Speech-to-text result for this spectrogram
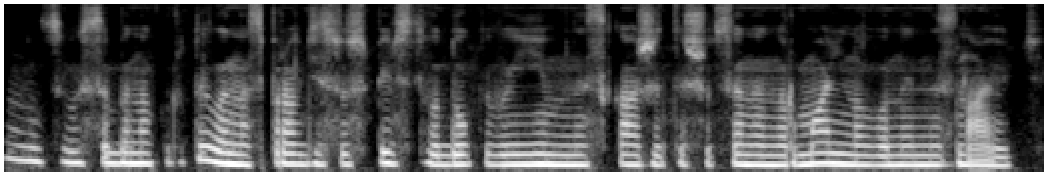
ну, це ви себе накрутили. Насправді, суспільство, доки ви їм не скажете, що це ненормально, вони не знають.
